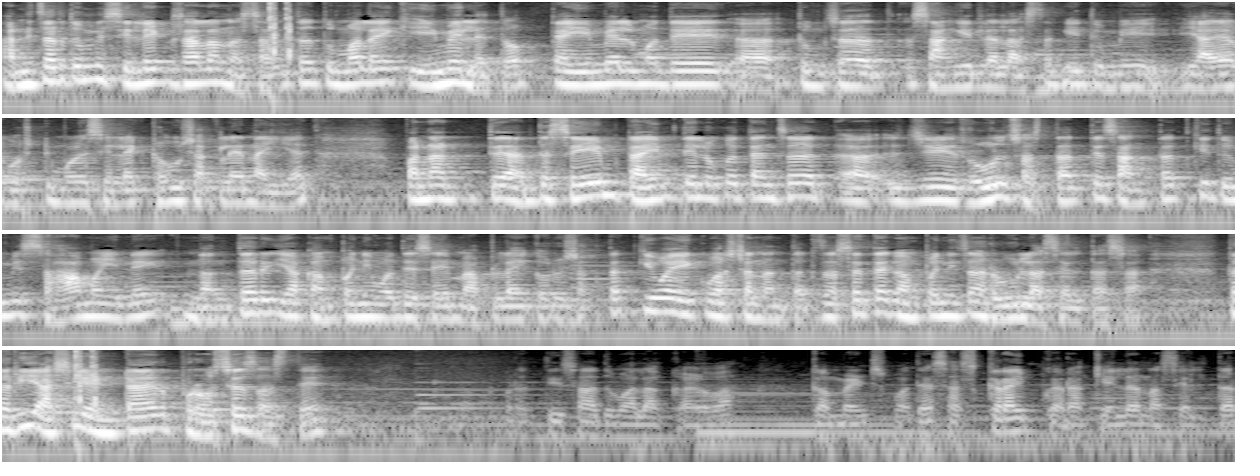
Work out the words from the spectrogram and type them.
आणि जर तुम्ही सिलेक्ट झाला नसाल तर तुम्हाला एक ईमेल येतो. त्या ईमेलमध्ये तुमचं सांगितलेलं असतं की तुम्ही या या गोष्टीमुळे सिलेक्ट होऊ शकले नाही आहेत पण ते ॲट द सेम टाईम ते लोक त्यांचं जे रूल्स असतात ते सांगतात की तुम्ही सहा महिने नंतर या कंपनीमध्ये सेम अप्लाय करू शकतात किंवा एक वर्षानंतर जसं त्या कंपनीचा रूल असेल तसा. तर ही अशी एंटायर प्रोसेस असते. प्रतिसाद मला कळवा. कमेंट्समध्ये सबस्क्राईब करा केलं नसेल तर.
